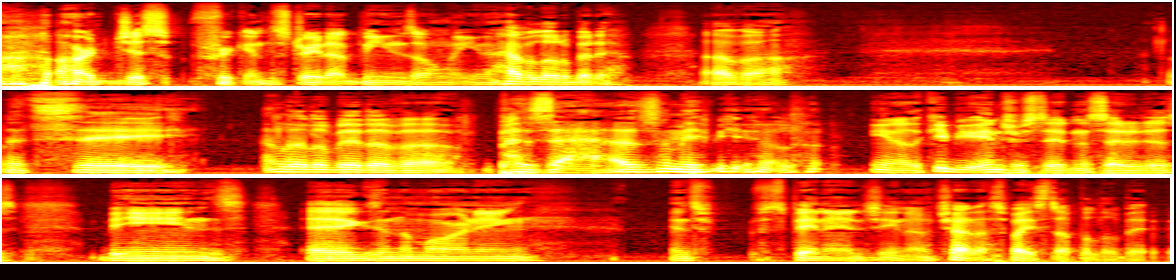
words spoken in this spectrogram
aren't just freaking straight up beans only. You know, have a little bit of, of a let's say a little bit of a pizzazz, maybe you know, to keep you interested instead of just beans, eggs in the morning, and spinach. You know, try to spice it up a little bit.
